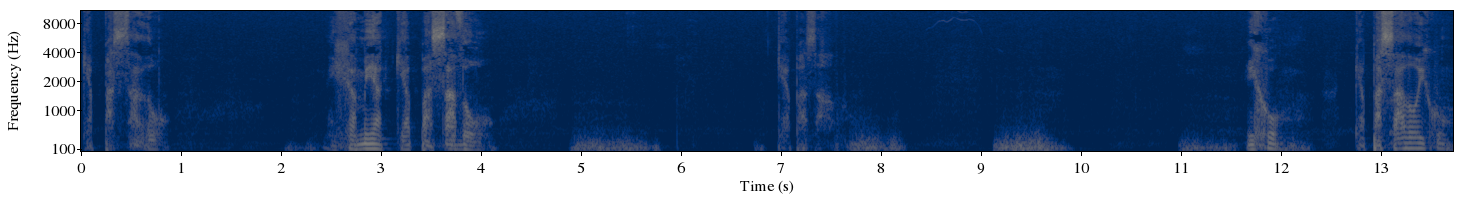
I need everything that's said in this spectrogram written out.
¿qué ha pasado? Hija mía, ¿qué ha pasado? ¿Qué ha pasado? Hijo, ¿qué ha pasado, hijo?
